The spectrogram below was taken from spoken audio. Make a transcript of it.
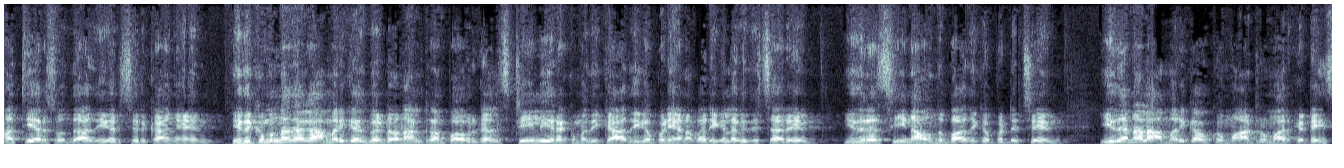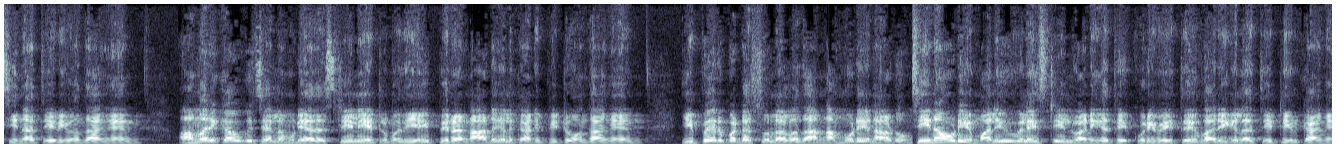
மத்திய அரசு வந்து அதிகரிச்சிருக்காங்க. இதுக்கு முன்னதாக அமெரிக்க அதிபர் டொனால்ட் ட்ரம்ப் அவர்கள் ஸ்டீல் இறக்குமதிக்கு அதிகப்படியான வரிகளை விதிச்சாரு. இதில் சீனா வந்து பாதிக்கப்பட்டுச்சு. இதனால் அமெரிக்காவுக்கு மாற்று மார்க்கெட்டை சீனா தேடி வந்தாங்க. அமெரிக்காவுக்கு செல்ல முடியாத ஸ்டீல் ஏற்றுமதியை பிற நாடுகளுக்கு அனுப்பிட்டு வந்தாங்க. இப்பேற்பட்ட சூழல தான் நம்முடைய நாடும் சீனாவுடைய மலிவு விலை ஸ்டீல் வணிகத்தை குறிவைத்து வரிகளை தீட்டியிருக்காங்க.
